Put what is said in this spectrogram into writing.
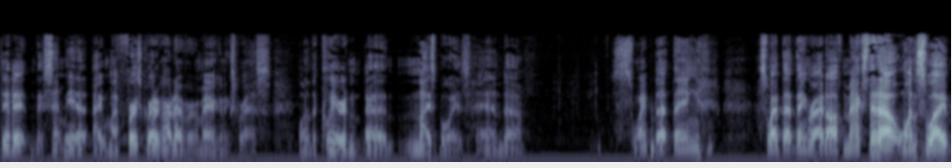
did it. They sent me a, I, my first credit card ever, American Express, one of the clear, uh, nice boys, and uh, swiped that thing, swiped that thing right off, maxed it out, one swipe,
